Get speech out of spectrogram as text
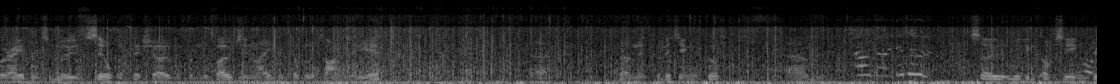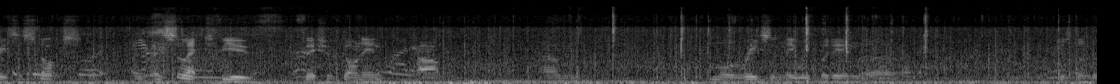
we're able to move silverfish over from the boating lake a couple of times a year. Uh, permit permitting, of course. Um, so we've obviously increased the stocks. A select few fish have gone in, carp. Um, more recently, we put in uh, just under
